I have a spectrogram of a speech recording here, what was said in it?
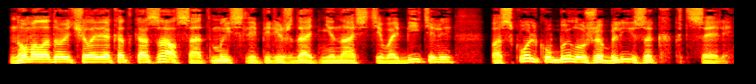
но молодой человек отказался от мысли переждать ненасти в обители, поскольку был уже близок к цели.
